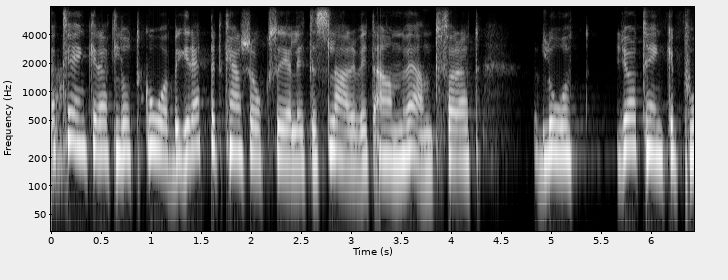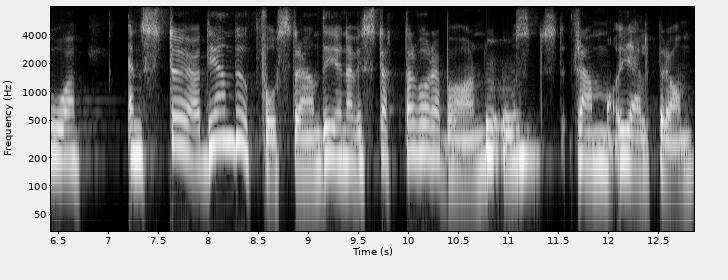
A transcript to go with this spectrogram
Jag tänker att låt gå-begreppet kanske också är lite slarvigt använt för att låt, jag tänker på en stödjande uppfostran, det är ju när vi stöttar våra barn Mm-mm. och st- fram och hjälper dem.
